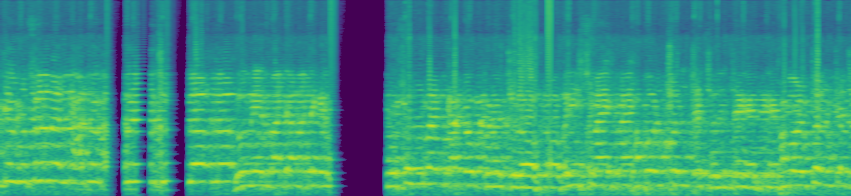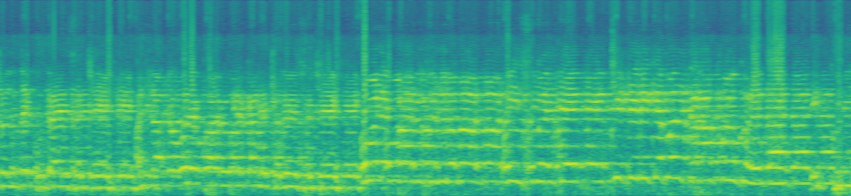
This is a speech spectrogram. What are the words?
একজন মুসলমানকে আটক করেছিল, রুমের বাজার থেকে মুসলমান আটক করেছিল। ওই সময় খবর চলতে চলতে, খবর চলতে চলতে কোথায় এসেছে? হযরত ওমর ফারুকের চলে এসেছে। ওই সময় যে চিঠি লিখে বলতে আরম্ভ করে মুসলমানকে এক্ষুনি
